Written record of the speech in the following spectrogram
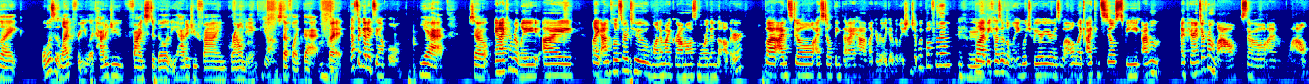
like, what was it like for you? Like, how did you find stability? How did you find grounding? Yeah. Stuff like that. Mhm. But That's a good example. yeah. So, and I can relate. I like I'm closer to one of my grandmas more than the other, but I'm still I still think that I have like a really good relationship with both of them. mhm. But because of the language barrier as well, like I can still speak. I'm my parents are from Lao, so I'm Lao,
